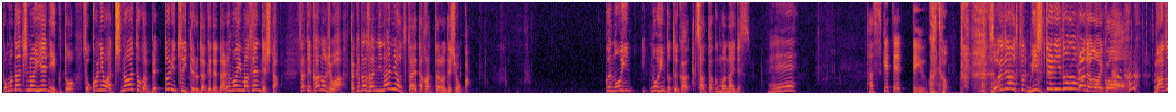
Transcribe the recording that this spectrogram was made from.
友達の家に行くとそこには血の跡がべっとりついてるだけで誰もいませんでした。さて彼女は武田さんに何を伝えたかったのでしょうか。これノーヒンノーヒントというか3択もないです。ええ助けてっていうこと。それじゃあミステリードラマじゃないか。謎謎だ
